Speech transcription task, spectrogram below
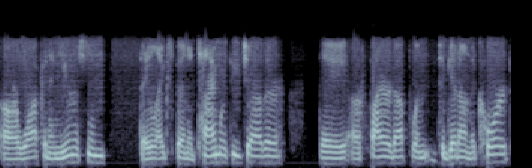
are walking in unison. They like spending time with each other. They are fired up when to get on the court,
